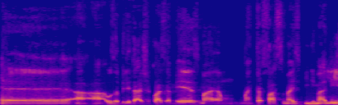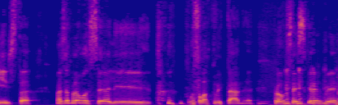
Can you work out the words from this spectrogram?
é, a, a, usabilidade é quase a mesma, é uma interface mais minimalista, mas é para você ali, vou falar twittar, né? Para você escrever,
